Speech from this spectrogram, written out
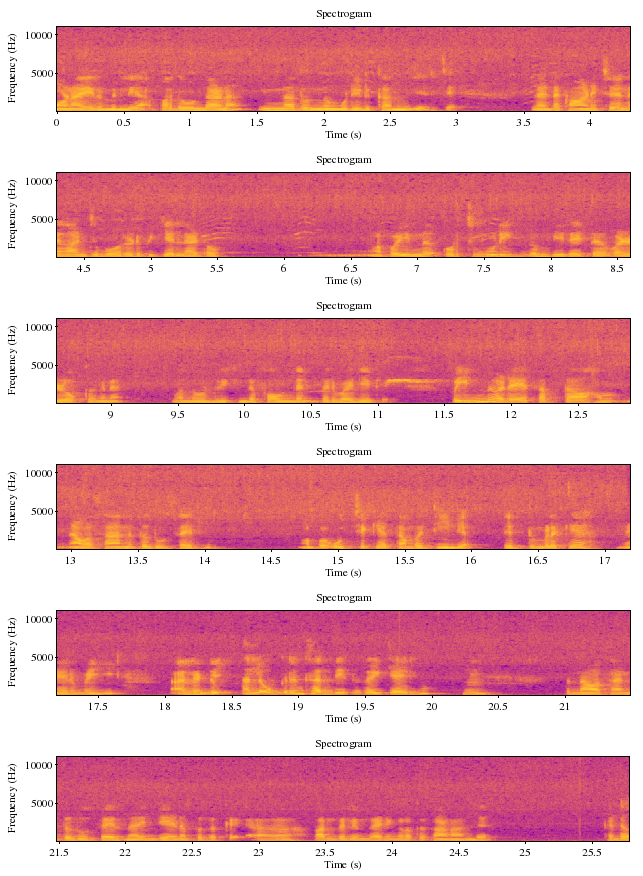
ഓണായിരുന്നില്ല. അപ്പോൾ അതുകൊണ്ടാണ് ഇന്ന് അതൊന്നും കൂടി എടുക്കാമെന്ന് വിചാരിച്ചത് അല്ലാണ്ട് കാണിച്ചു തന്നെ കാണിച്ച് ബോറടിപ്പിക്കുകയല്ല കേട്ടോ. അപ്പോൾ ഇന്ന് കുറച്ചും കൂടി ഗംഭീരമായിട്ട് വെള്ളമൊക്കെ അങ്ങനെ വന്നുകൊണ്ടിരിക്കുന്നുണ്ട് ഫൗണ്ടൻ പരിപാടിയൊക്കെ. അപ്പോൾ ഇന്നിവിടെ സപ്താഹം അവസാനത്തെ ദിവസമായിരുന്നു. അപ്പോൾ ഉച്ചയ്ക്ക് എത്താൻ പറ്റിയില്ല. എത്തുമ്പോഴേക്ക് നേരം വൈകി. അല്ലെങ്കിൽ നല്ല ഉഗ്രൻ സദ്യയൊക്കെ കഴിക്കായിരുന്നു. ഇന്ന് അവസാനത്തെ ദിവസമായിരുന്നു. അതിന്റെയാണ് ഇപ്പോൾ ഇതൊക്കെ പന്തലും കാര്യങ്ങളൊക്കെ കാണാണ്ട് കണ്ടോ?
